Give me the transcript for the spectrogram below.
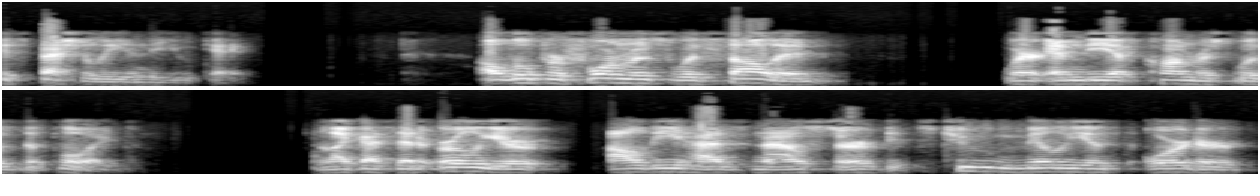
especially in the U.K. although performance was solid where mdf commerce was deployed. Like I said earlier, Aldi has now served its 2 millionth order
